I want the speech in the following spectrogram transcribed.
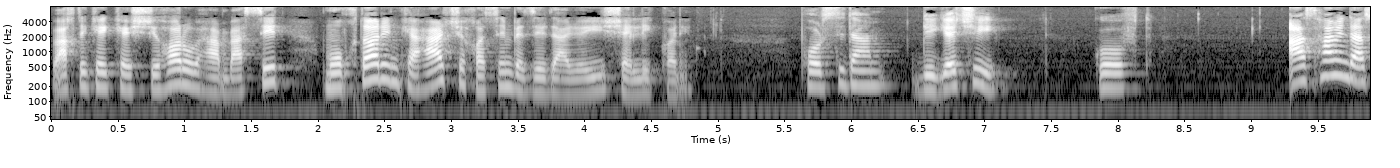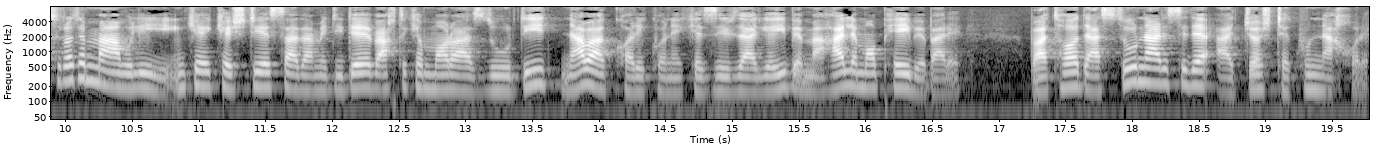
وقتی که کشتی ها رو به هم بستید مختارین که هر چی خواستین به زیردریایی شلیک کنین پرسیدم دیگه چی؟ گفت از همین دستورات معمولی اینکه کشتی صدمه دیده وقتی که ما رو از دور دید نباید کاری کنه که زیردریایی به محل ما پی ببره و تا دستور نرسیده اجاش تکون نخوره.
